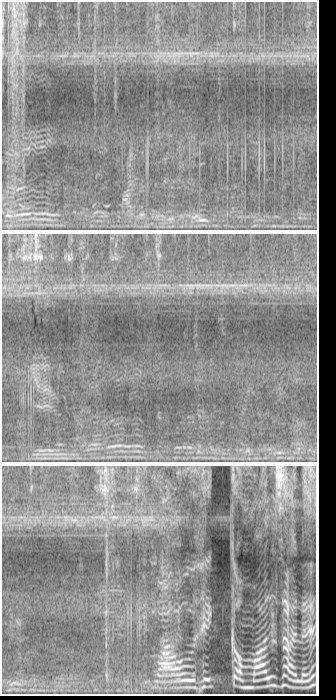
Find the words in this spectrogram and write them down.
जा. करू येऊन वाव हे कमाल झालं आहे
